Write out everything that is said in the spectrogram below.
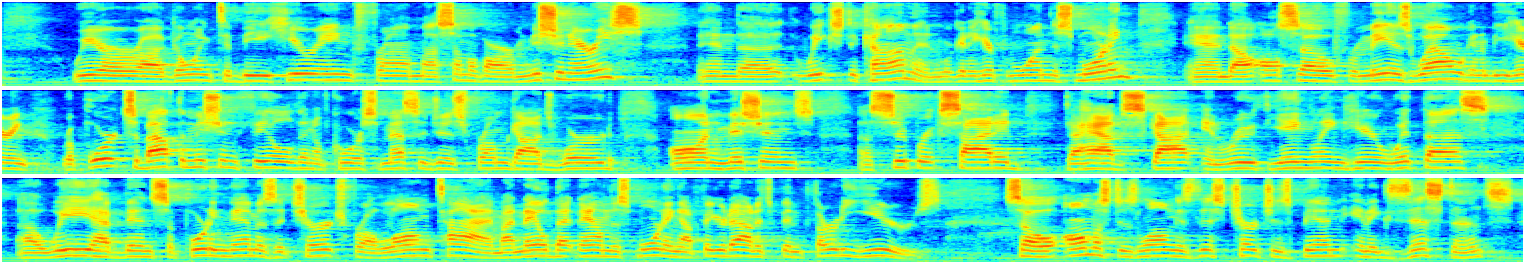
we are uh, going to be hearing from uh, some of our missionaries in the weeks to come, and we're going to hear from one this morning, and uh, also from me as well. We're going to be hearing reports about the mission field, and of course, messages from God's Word on missions. Uh, super excited to have Scott and Ruth Yingling here with us. Uh, we have been supporting them as a church for a long time. I nailed that down this morning. I figured out it's been 30 years. So, almost as long as this church has been in existence.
